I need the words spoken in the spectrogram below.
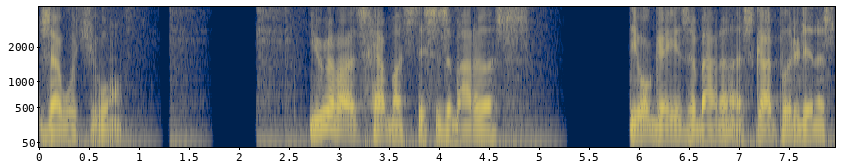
Is that what you want? You realize how much this is about us? The orge is about us. God put it in us.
